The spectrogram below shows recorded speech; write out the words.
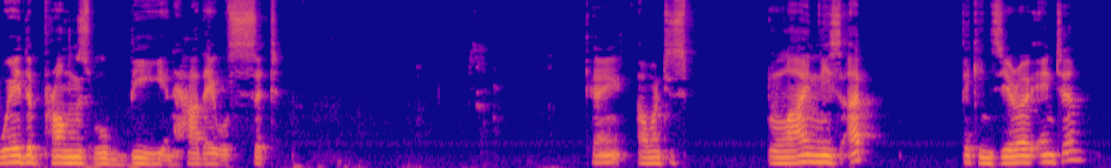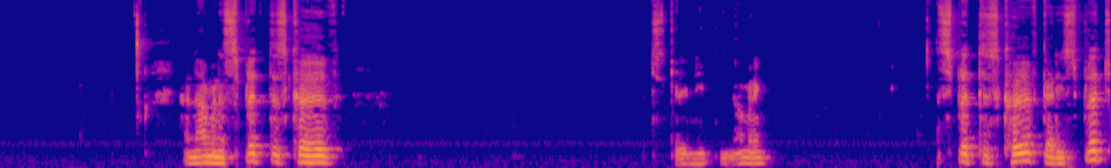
where the prongs will be and how they will sit. Okay, I want to line these up, picking zero, enter. And now I'm going to split this curve. Just get it. I'm going to split this curve, go to split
